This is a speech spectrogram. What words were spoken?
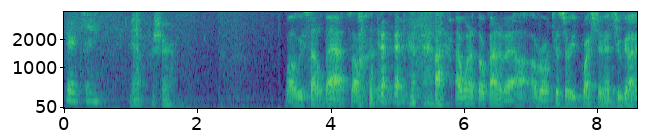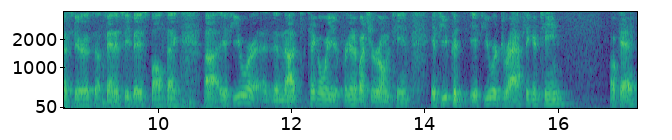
Very exciting. Yeah, for sure. Well, we settled that, so I, I want to throw kind of a, a rotisserie question at you guys here. It's a fantasy baseball thing. Uh, if you were, and then uh, take away your, forget about your own team. If you could, if you were drafting a team, okay,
